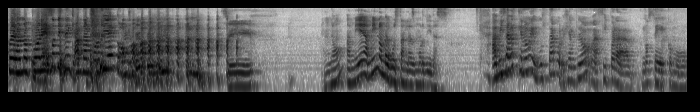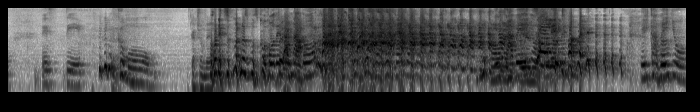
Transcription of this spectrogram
Pero no por eso tienen que andar mordiendo. Sí. No, a mí, a mí no me gustan las mordidas. A mí, ¿sabes qué no me gusta? Por ejemplo, así para, no sé, como, este, como, Cachondeo. Por eso me los busco como detonador. El cabello. El cabello.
